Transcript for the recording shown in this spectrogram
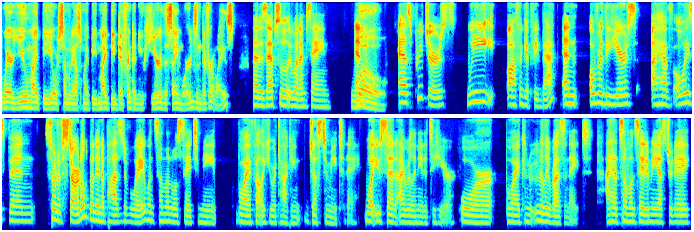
where you might be or somebody else might be might be different and you hear the same words in different ways? That is absolutely what I'm saying. Whoa. As preachers, we often get feedback. And over the years, I have always been sort of startled, but in a positive way, when someone will say to me, Boy, I felt like you were talking just to me today. What you said, I really needed to hear. Or, Boy, I can really resonate. I had someone say to me yesterday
